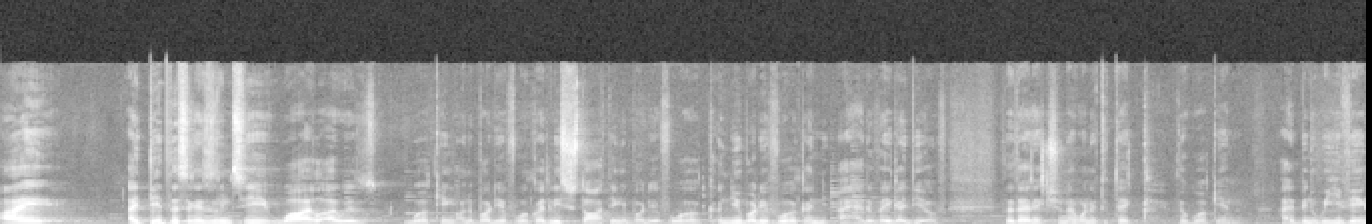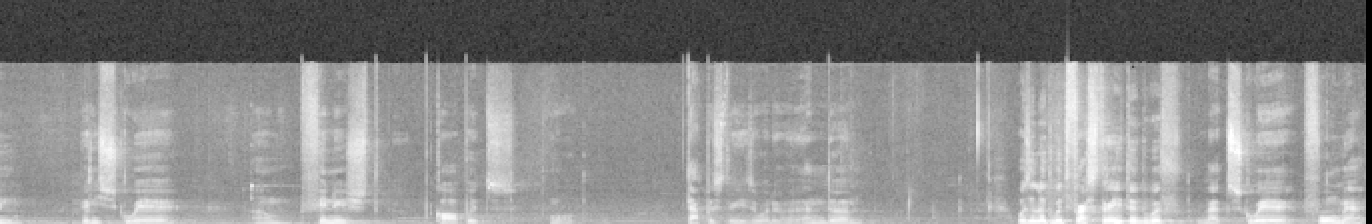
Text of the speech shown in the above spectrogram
I, I did this residency while I was working on a body of work, or at least starting a body of work, a new body of work, and I had a vague idea of the direction I wanted to take the work in. I had been weaving very square, um, finished carpets or tapestries or whatever, and um, was a little bit frustrated with that square format.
